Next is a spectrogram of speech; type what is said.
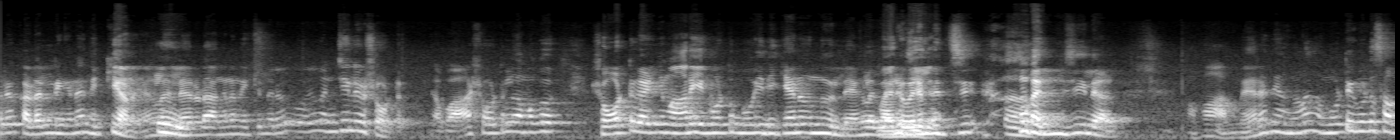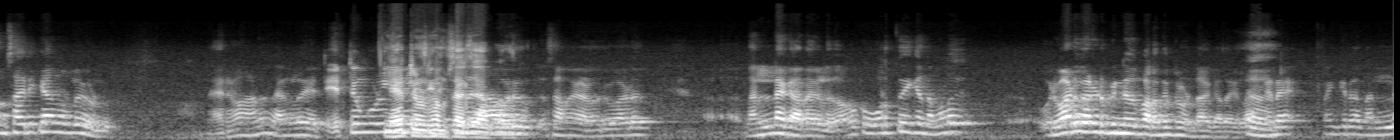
ഒരു കടലിൽ ഇങ്ങനെ നിൽക്കുകയാണ് ഞങ്ങൾ എല്ലാവരുടെ അങ്ങനെ നിൽക്കുന്ന ഒരു വഞ്ചിയിൽ ഒരു ഷോട്ട് അപ്പൊ ആ ഷോട്ടിൽ നമുക്ക് ഷോട്ട് കഴിഞ്ഞ് മാറി ഇങ്ങോട്ടും പോയി ഇരിക്കാനൊന്നുമില്ല. ഞങ്ങൾ എല്ലാവരും. ഒരുമിച്ച് വഞ്ചിയിലാണ്. അപ്പൊ അന്നേരം ഞങ്ങൾ അങ്ങോട്ടും ഇങ്ങോട്ടും സംസാരിക്കാന്നുള്ളേ ഉള്ളൂ. അന്നേരമാണ് ഞങ്ങൾ ഏറ്റവും കൂടുതൽ ആ ഒരു സമയമാണ്. ഒരുപാട് നല്ല കഥകൾ നമുക്ക് ഓർത്തിരിക്കാൻ നമ്മൾ ഒരുപാട് പേരോട് പിന്നെ അത് പറഞ്ഞിട്ടുണ്ട് ആ കഥകൾ അങ്ങനെ ഭയങ്കര നല്ല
